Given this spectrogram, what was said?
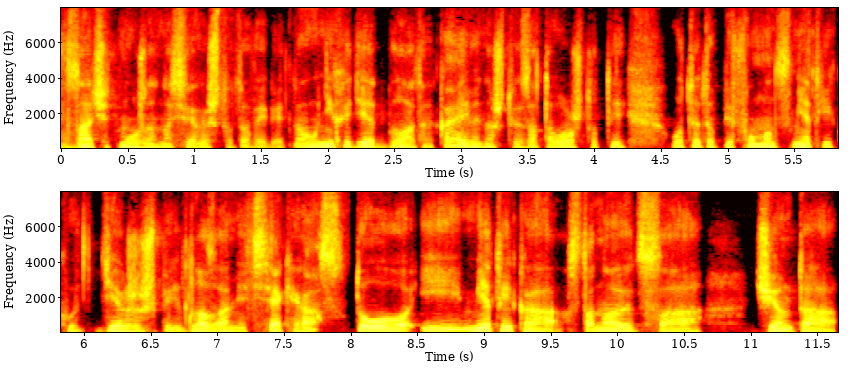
значит можно на сервер что-то выиграть. Но у них идея была такая именно, что из-за того, что ты вот эту перформанс-метрику держишь перед глазами всякий раз, то и метрика становится чем-то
